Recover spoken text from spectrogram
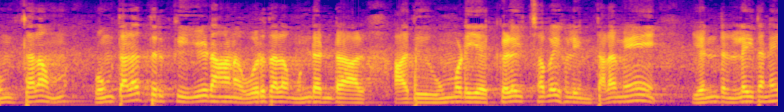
உம் தலம் உம் தலத்திற்கு ஈடான ஒரு தலம் உண்டென்றால் அது உம்முடைய கிளை சபைகளின் தலமே என்ற நிலைதனை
